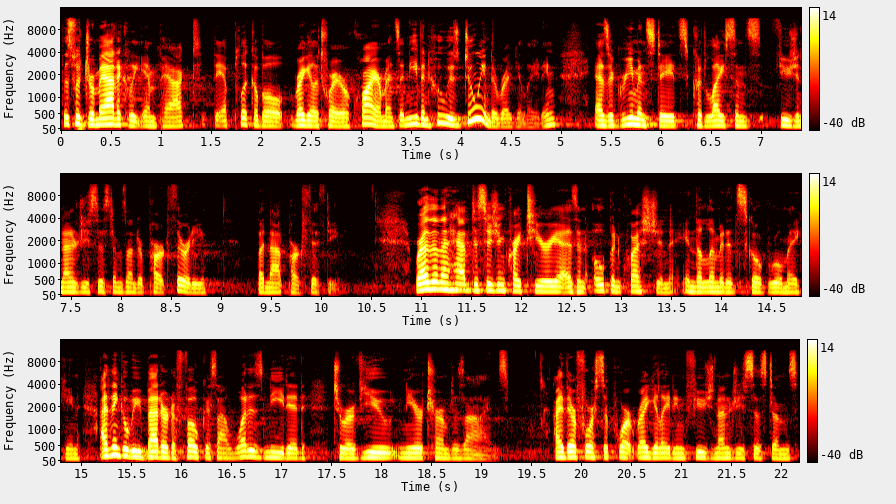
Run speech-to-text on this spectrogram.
This would dramatically impact the applicable regulatory requirements and even who is doing the regulating, as agreement states could license fusion energy systems under Part 30, but not Part 50. Rather than have decision criteria as an open question in the limited scope rulemaking, I think it would be better to focus on what is needed to review near-term designs. I therefore support regulating fusion energy systems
